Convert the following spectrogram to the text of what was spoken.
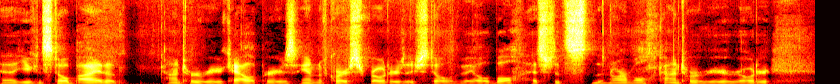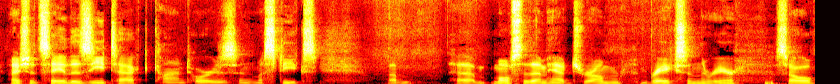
Uh, you can still buy the contour rear calipers, and of course rotors are still available. That's just the normal contour rear rotor. I should say the Zetec contours and Mystiques. Um, uh, most of them have drum brakes in the rear, so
